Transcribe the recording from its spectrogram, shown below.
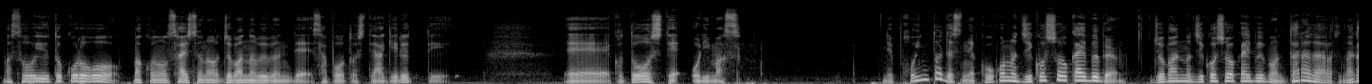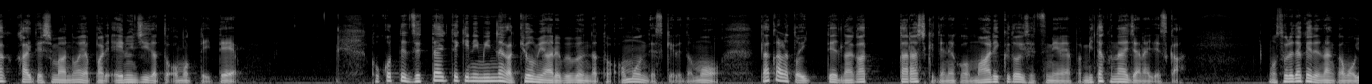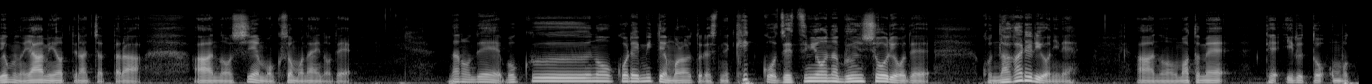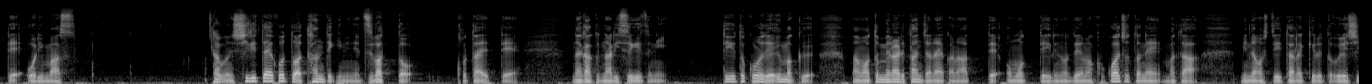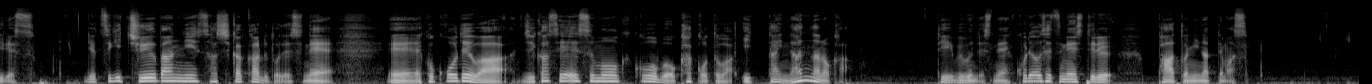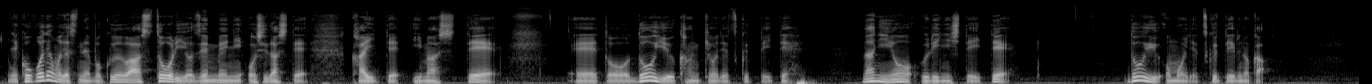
まあ、そういうところを、まあ、この最初の序盤の部分でサポートしてあげるっていう、えー、ことをしております。でポイントはですねここの自己紹介部分序盤の自己紹介部分をダラダラと長く書いてしまうのはやっぱり NG だと思っていてここって絶対的にみんなが興味ある部分だと思うんですけれどもだからといって長ったらしくてねこう回りくどい説明はやっぱ見たくないじゃないですか。もうそれだけでなんかもう読むのやめよってなっちゃったらあの支援もクソもないので。なので僕のこれ見てもらうとですね結構絶妙な文章量でこう流れるようにねあのまとめていると思っております。多分知りたいことは端的にねズバッと答えて長くなりすぎずにっていうところでうまく、まあ、まとめられたんじゃないかなって思っているので、まあ、ここはちょっとねまた見直していただけると嬉しいです。で、次、中盤に差し掛かるとですね、えー、ここでは自家製スモーク工房過去とは一体何なのかっていう部分ですね。これを説明しているパートになってます。で、ここでもですね、僕はストーリーを前面に押し出して書いていまして、えっ、ー、と、どういう環境で作っていて、何を売りにしていて、どういう思いで作っているのか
